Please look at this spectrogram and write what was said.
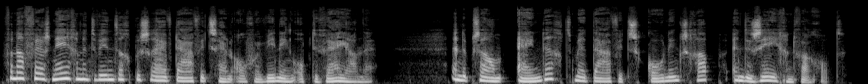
Vanaf vers 29 beschrijft David zijn overwinning op de vijanden. En de psalm eindigt met Davids koningschap en de zegen van God.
